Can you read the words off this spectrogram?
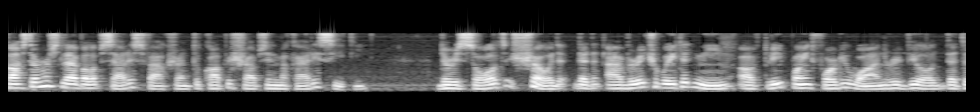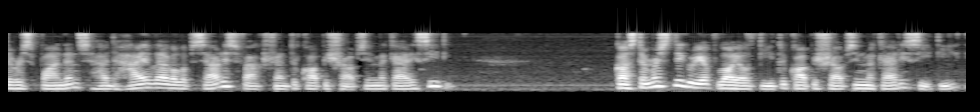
Customers' level of satisfaction to coffee shops in Makati City. The results showed that an average weighted mean of 3.41 revealed that the respondents had high level of satisfaction to coffee shops in Makati City. Customers' degree of loyalty to coffee shops in Makati City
